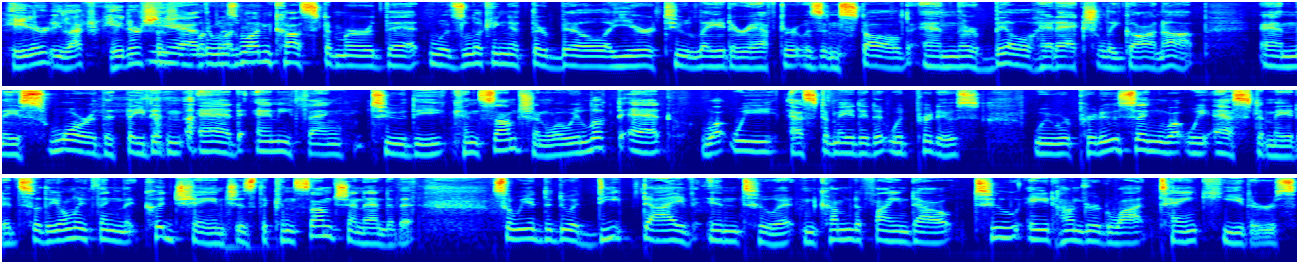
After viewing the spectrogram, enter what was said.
heater, electric heaters. that Yeah, there was plugged in? one customer that was looking at their bill a year or two later after it was installed, and their bill had actually gone up. And they swore that they didn't add anything to the consumption. Well, we looked at what we estimated it would produce. We were producing what we estimated. So the only thing that could change is the consumption end of it. So we had to do a deep dive into it and come to find out two 800 watt tank heaters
